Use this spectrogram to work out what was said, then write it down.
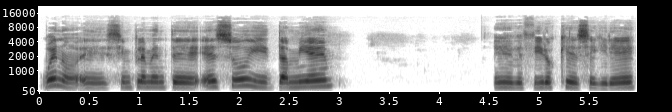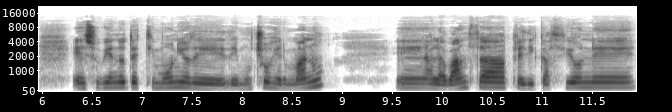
bueno, eh, simplemente eso y también eh, deciros que seguiré eh, subiendo testimonio de, muchos hermanos, eh, alabanzas, predicaciones,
